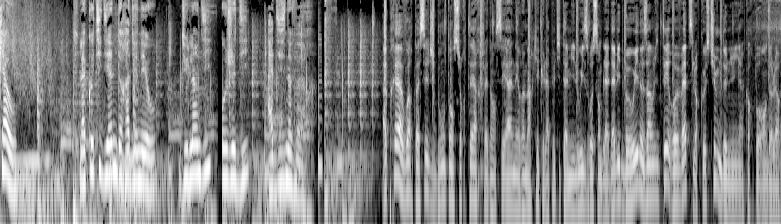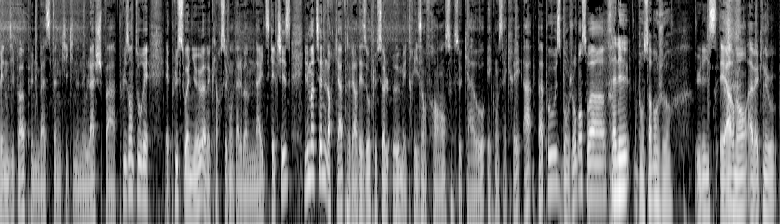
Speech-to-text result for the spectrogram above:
Chaos, la quotidienne de Radio Néo, du lundi au jeudi à 19h. Après avoir passé du bon temps sur Terre, fait danser Anne et remarqué que la petite amie Louise ressemblait à David Bowie, nos invités revêtent leur costume de nuit, incorporant dans leur indie pop une basse funky qui ne nous lâche pas, plus entourés et plus soigneux avec leur second album Night Sketches. Ils maintiennent leur cap vers des eaux que seuls eux maîtrisent en France. Ce chaos est consacré à Papouze. Bonjour, bonsoir. Salut. Bonsoir, bonjour. Ulysse et Armand avec nous.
